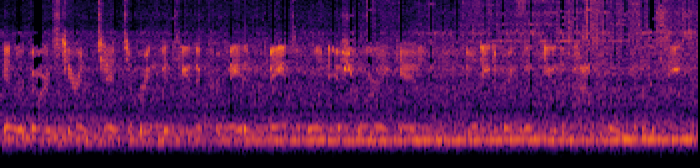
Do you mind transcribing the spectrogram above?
In regards to your intent to bring with you the cremated remains of one Ishwari Ghale, you'll need to bring with you the passport for the deceased,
